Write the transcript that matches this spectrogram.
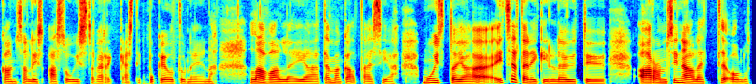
kansallisasuissa värikkäästi pukeutuneena lavalle ja tämänkaltaisia muistoja itseltänikin löytyy. Aaron, sinä olet olet ollut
